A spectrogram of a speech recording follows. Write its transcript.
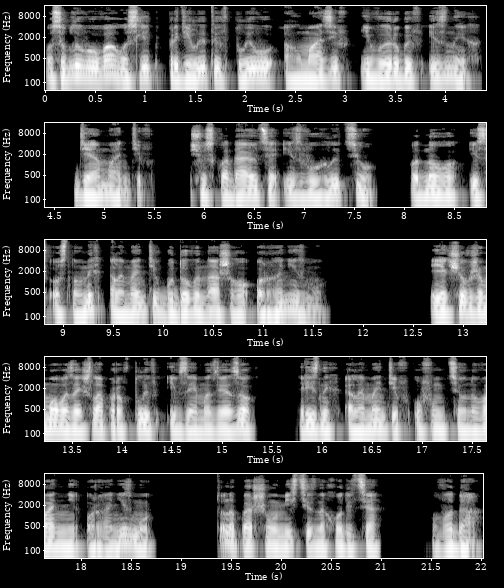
Особливу увагу слід приділити впливу алмазів і виробів із них, діамантів, що складаються із вуглецю, одного із основних елементів будови нашого організму. І якщо вже мова зайшла про вплив і взаємозв'язок різних елементів у функціонуванні організму, то на першому місці знаходиться вода,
